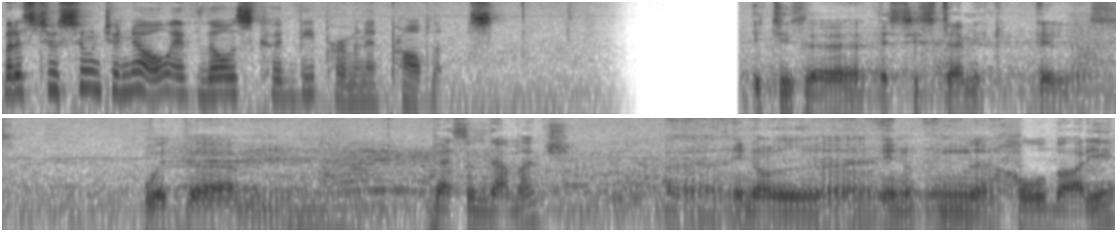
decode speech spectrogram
But it's too soon to know if those could be permanent problems. It is a, a systemic illness with um, vessel damage uh, in, all, uh, in, in the whole body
